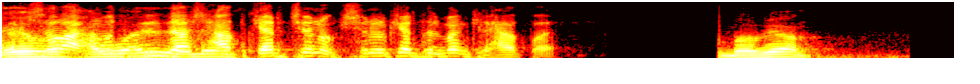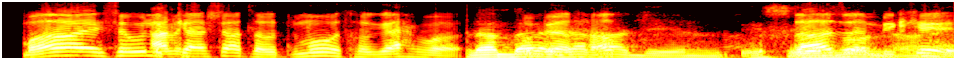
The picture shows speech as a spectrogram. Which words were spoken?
هو بسرعة حمود حول لي داش. حاط كرت شنو شنو الكرت البنك اللي حاطه؟ بوبيان ما يسوي لك كاشات لو تموت خلق احمد لا بلا. عادي يس- لازم يبون بي كي.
